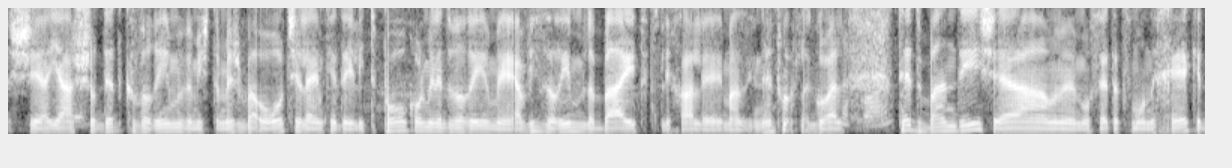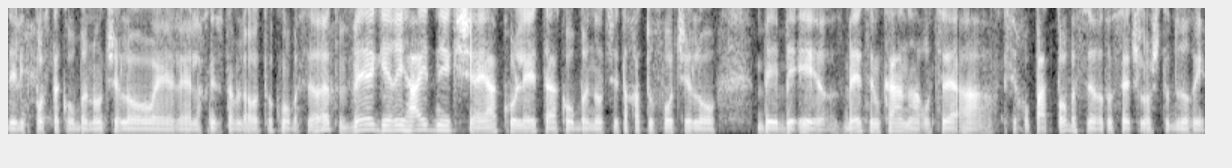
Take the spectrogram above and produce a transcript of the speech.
שהיה שודד קברים ומשתמש באורות שלהם כדי לתפור כל מיני דברים, אה, אביזרים לבית, סליחה למאזיננו על הגועל, טד בנדי שהיה אה, עושה את עצמו נכה כדי לתפוס את הקורבנות שלו, להכניס אותם לאוטו כמו בסרט, וגרי היידניק שהיה כולא את הקורבנות, את החטופות שלו בבאר. אז בעצם כאן הרוצה, הפסיכופת פה בסרט עושה את שלושת הדברים.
